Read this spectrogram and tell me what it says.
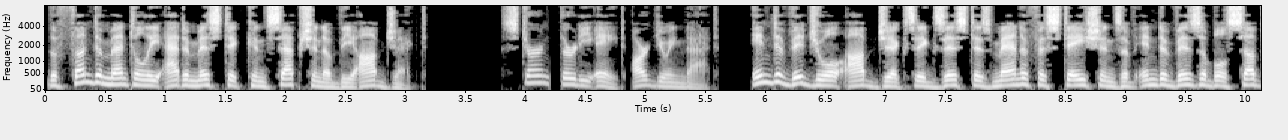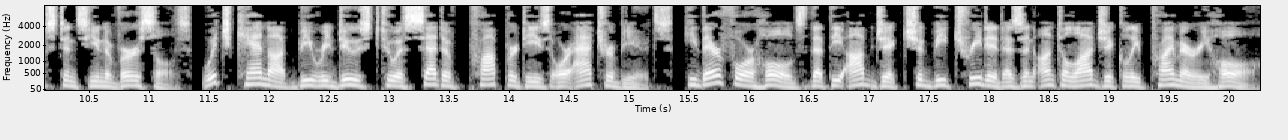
the fundamentally atomistic conception of the object, Stern, 38 arguing that Individual objects exist as manifestations of indivisible substance universals, which cannot be reduced to a set of properties or attributes, he therefore holds that the object should be treated as an ontologically primary whole.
